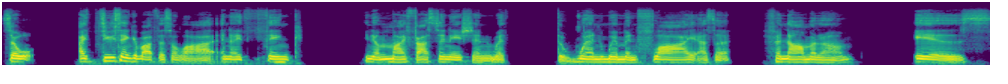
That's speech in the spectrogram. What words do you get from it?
So I do think about this a lot. And I think, you know, my fascination with the when women fly as a phenomenon is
